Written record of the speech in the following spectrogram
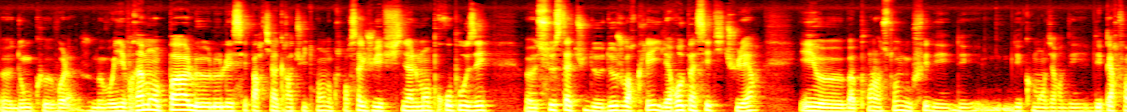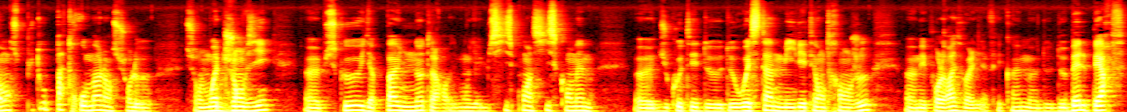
donc voilà, je me voyais vraiment pas le, le laisser partir gratuitement. Donc c'est pour ça que je lui ai finalement proposé euh, ce statut de, de, joueur clé, il est repassé titulaire. Et euh, bah, pour l'instant, il nous fait des, comment dire, des, performances plutôt pas trop mal hein, sur, le, sur le mois de janvier, euh, puisqu'il n'y a pas une note. Alors, bon, il y a eu 6.6 quand même du côté de, West Ham, mais il était entré en jeu. mais pour le reste, voilà, il a fait quand même de, belles perfs.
